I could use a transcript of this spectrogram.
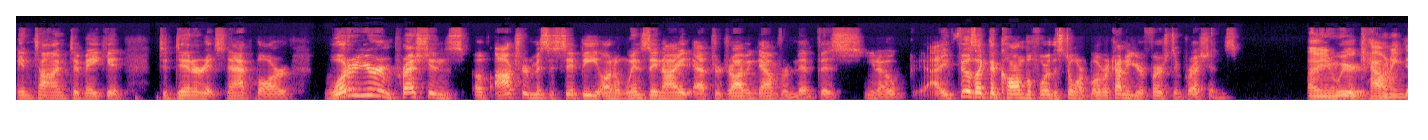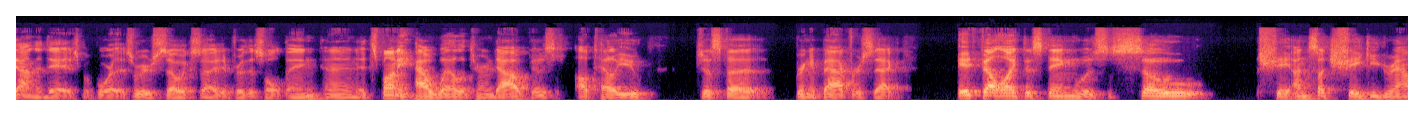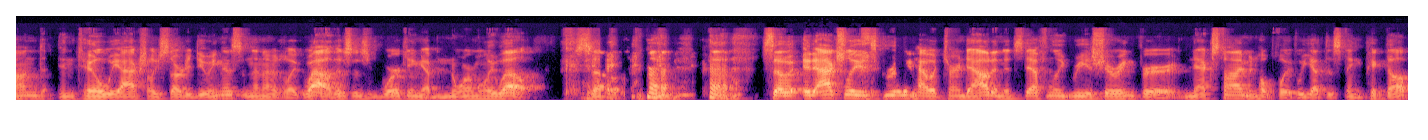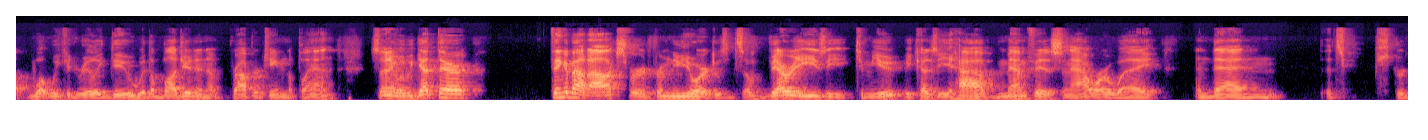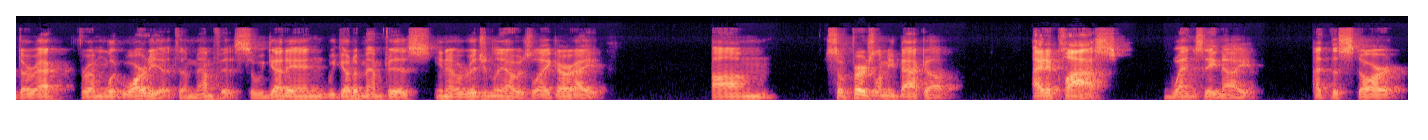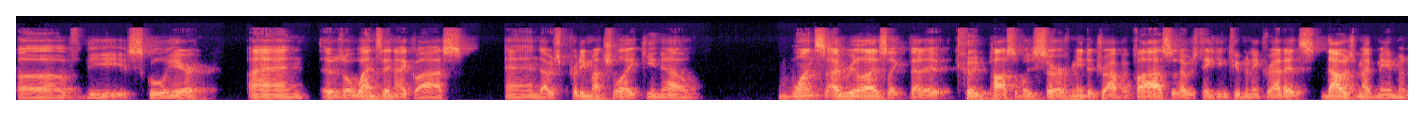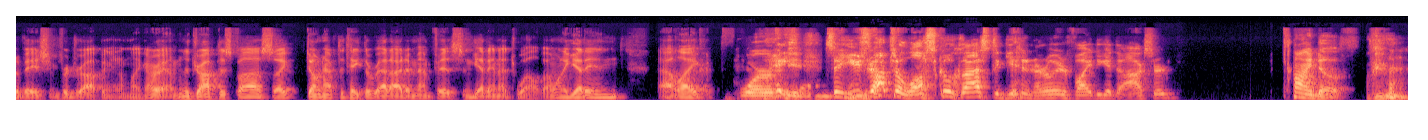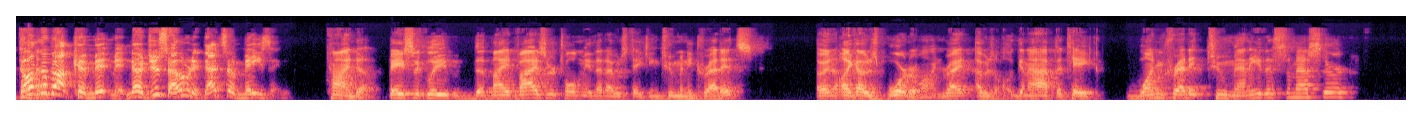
in time to make it to dinner at Snack Bar. What are your impressions of Oxford, Mississippi on a Wednesday night after driving down from Memphis? You know, it feels like the calm before the storm. What were kind of your first impressions? I mean, we were counting down the days before this. We were so excited for this whole thing. And it's funny how well it turned out because I'll tell you, just to bring it back for a sec, it felt like this thing was so sh- on such shaky ground until we actually started doing this. And then I was like, wow, this is working abnormally well. So, so it actually it's really how it turned out, and it's definitely reassuring for next time. And hopefully, if we get this thing picked up, what we could really do with a budget and a proper team to plan. So anyway, we get there. Thing about Oxford from New York is it's a very easy commute because you have Memphis an hour away, and then it's direct from LaGuardia to Memphis. So we get in, we go to Memphis. You know, originally I was like, all right. Um, so first let me back up. I had a class Wednesday night at the start of the school year. And it was a Wednesday night class. And I was pretty much like, you know, once I realized like that it could possibly serve me to drop a class that I was taking too many credits, that was my main motivation for dropping it. I'm like, all right, I'm to drop this class. I don't have to take the red eye to Memphis and get in at 12. I want to get in at like 4 Wait, So you dropped a law school class to get an earlier flight to get to Oxford? Kind of. Talk about commitment. No, just own it. That's amazing. Kind of. Basically, the, my advisor told me that I was taking too many credits and like I was borderline, right? I was gonna have to take one credit too many this semester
